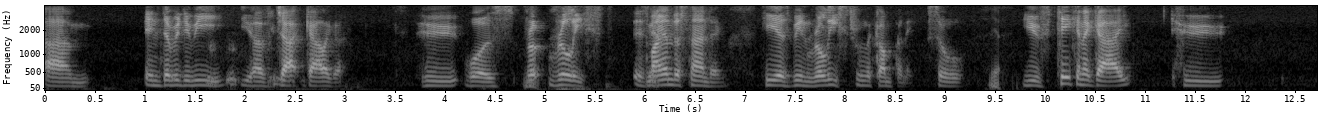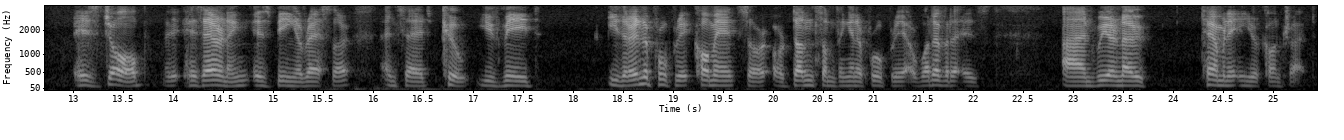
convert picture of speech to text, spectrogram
um, in WWE you have Jack Gallagher who was re- released is my understanding. He has been released from the company. So Yeah. you've taken a guy who his job, his earning is being a wrestler, and said, "Cool, you've made either inappropriate comments or, or done something inappropriate or whatever it is, and we are now terminating your contract."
